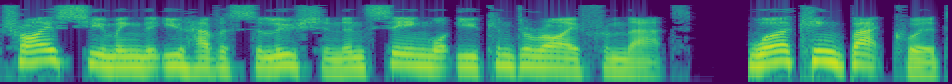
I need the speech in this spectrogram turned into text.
try assuming that you have a solution and seeing what you can derive from that. Working backward.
